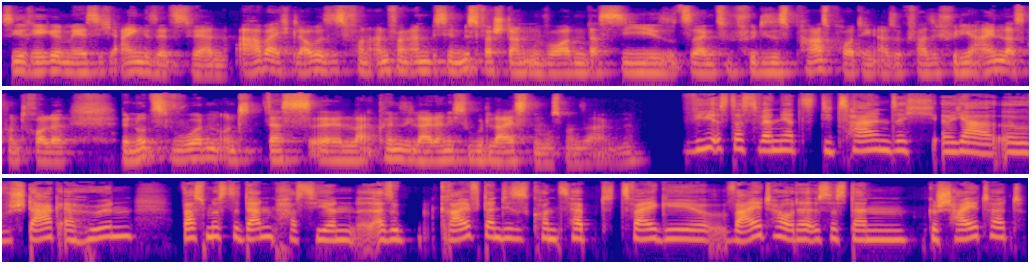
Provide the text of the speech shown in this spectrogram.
sie regelmäßig eingesetzt werden. Aber ich glaube, es ist von Anfang an ein bisschen missverstanden worden, dass sie sozusagen für dieses Passporting, also quasi für die Einlasskontrolle benutzt wurden und das äh, können sie leider nicht so gut leisten, muss man sagen. Ne? Wie ist das, wenn jetzt die Zahlen sich äh, ja äh, stark erhöhen? Was müsste dann passieren? Also greift dann dieses Konzept 2G weiter oder ist es dann gescheitert?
